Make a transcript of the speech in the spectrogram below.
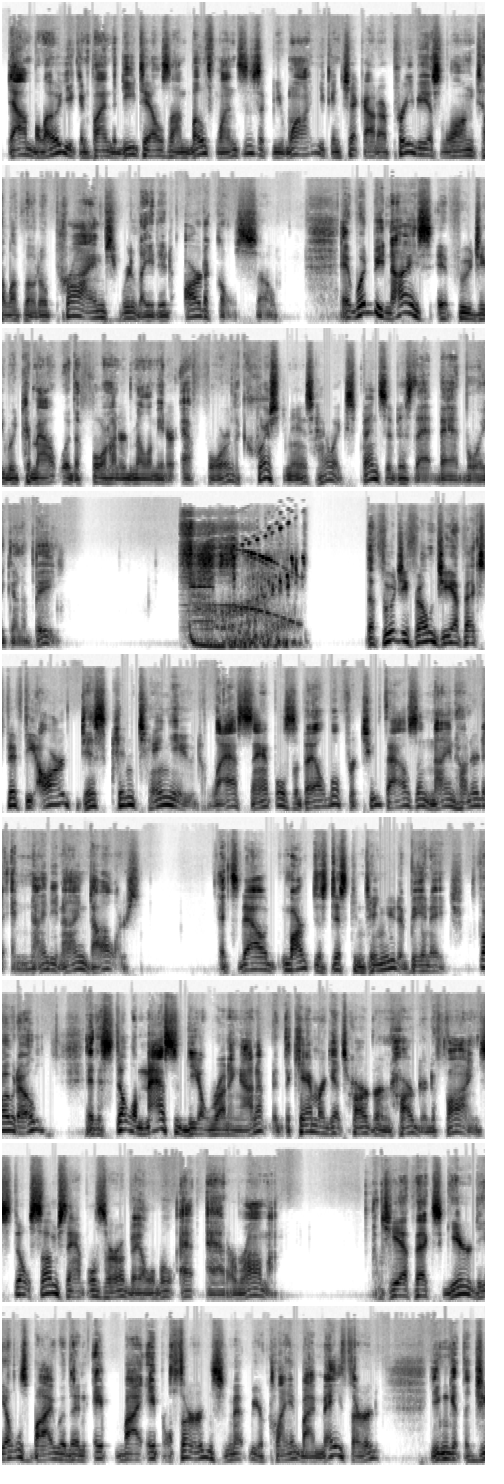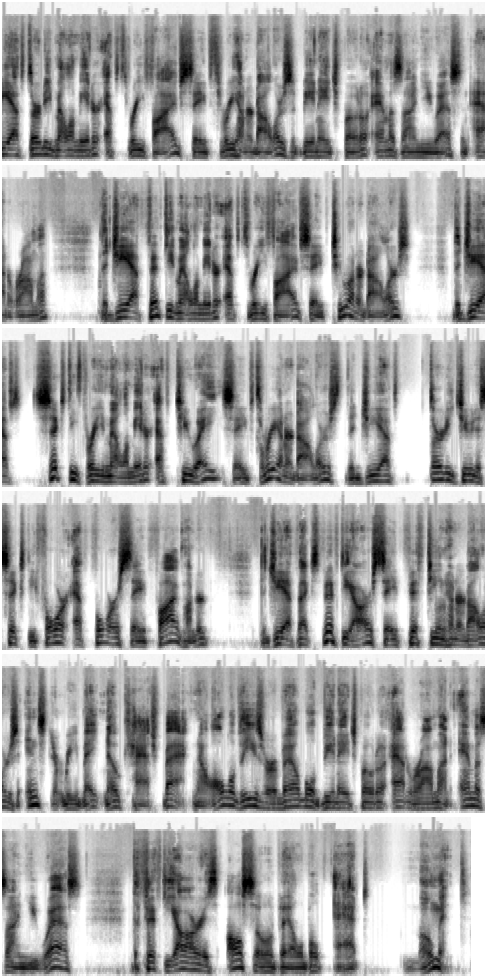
Down below, you can find the details on both lenses. If you want, you can check out our previous long telephoto primes related articles. So it would be nice if Fuji would come out with a 400 millimeter f4. The question is, how expensive is that bad boy going to be? The Fujifilm GFX 50R discontinued. Last samples available for $2,999. It's now marked as discontinued at B&H Photo. It is still a massive deal running on it, but the camera gets harder and harder to find. Still, some samples are available at Adorama. GFX gear deals by within by April 3rd and submit your claim by May 3rd. You can get the GF 30 millimeter F35, save $300 at B&H Photo, Amazon US, and Adorama. The GF 50 millimeter F35, save $200. The GF 63 millimeter f2.8 save $300. The GF 32 to 64 f4 saved 500. The GFX 50R save $1,500 instant rebate, no cash back. Now, all of these are available at B&H Photo, Adorama, and Amazon US. The 50R is also available at Moment.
